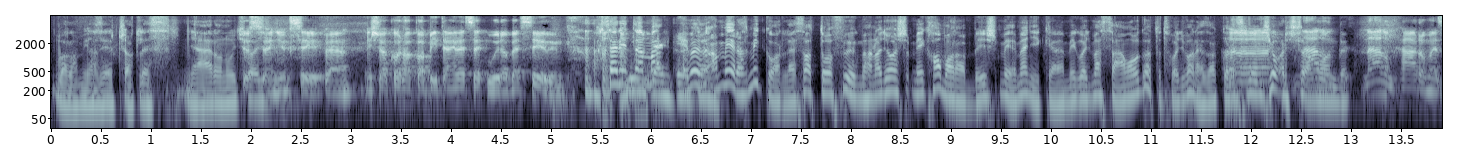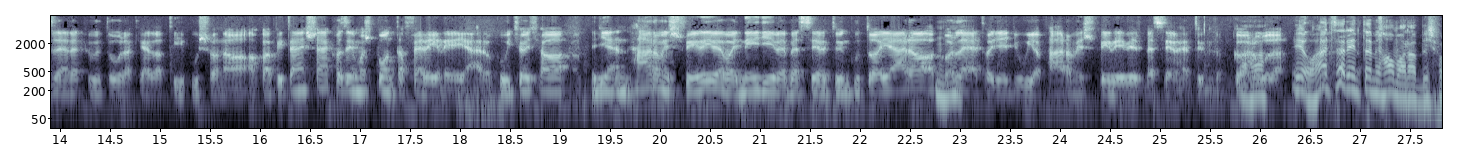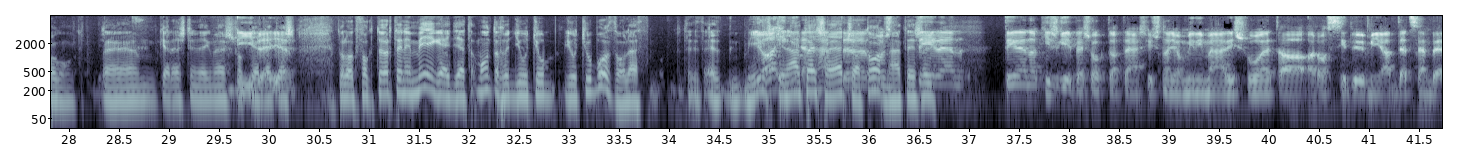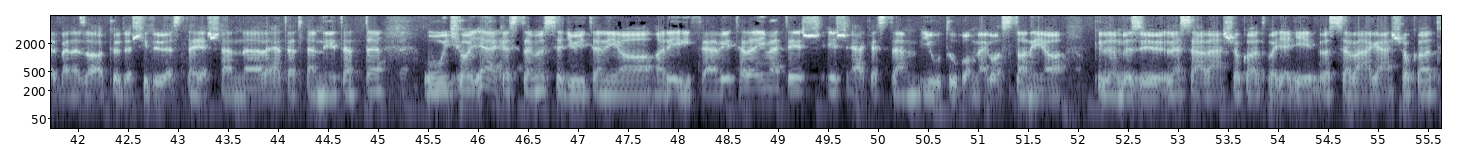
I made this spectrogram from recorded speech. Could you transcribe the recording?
valami azért csak lesz nyáron. Úgy, Köszönjük hogy... szépen. És akkor, ha kapitány leszek, újra beszélünk? Szerintem már, miért az mikor lesz? Attól függ, mert ha nagyon, még hamarabb is, miért, mennyi kell? Még vagy már számolgatod, hogy van ez? Akkor ezt még gyorsan nálunk, mond. Nálunk 3000 repült óra kell a típuson a, a kapitánysághoz, én most pont a felénél járok. Úgyhogy ha egy ilyen három és fél éve vagy négy éve beszéltünk utoljára, akkor uh-huh. lehet, hogy egy újabb három és fél évét beszélhetünk akkor róla. Jó, hát szerintem mi hamarabb is fogunk eh, keresni még, mert sok érdekes legyen. dolog fog történni. Még egyet, mondtad, hogy YouTube, YouTube-ozó lesz? Ez, ez, mi ja, is csináltál egy saját hát, csatornát? És télen, télen a kisgépes oktatás is nagyon minimális volt a, a rossz idő miatt. Decemberben ez a ködös idő ezt teljesen lehetetlenné tette. Úgyhogy elkezdtem összegyűjteni a, a régi felvételeimet, és, és elkezdtem YouTube-on megosztani a különböző leszállásokat, vagy egyéb összevágásokat.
